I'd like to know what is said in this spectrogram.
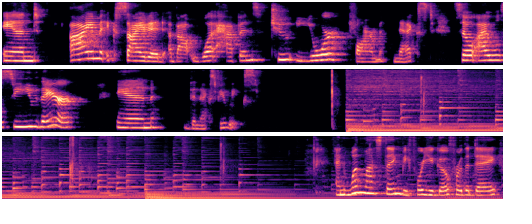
And I'm excited about what happens to your farm next. So I will see you there in the next few weeks. And one last thing before you go for the day,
